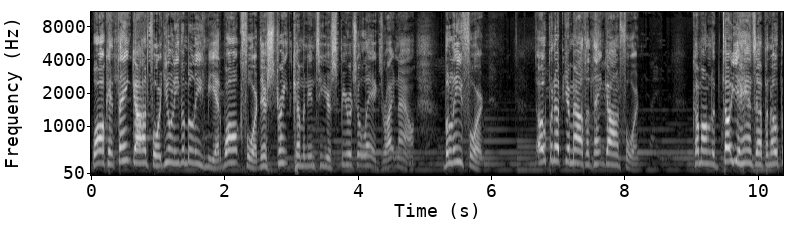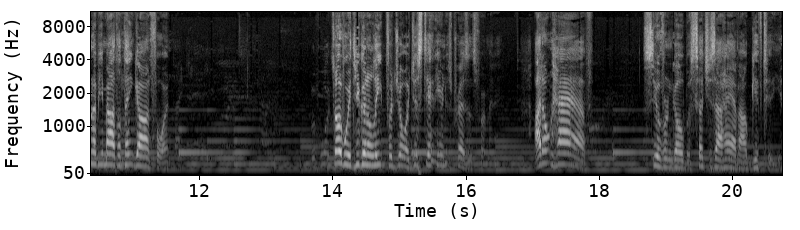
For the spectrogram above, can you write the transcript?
Walk and thank God for it. You don't even believe me yet. Walk for it. There's strength coming into your spiritual legs right now. Believe for it. Open up your mouth and thank God for it. Come on, throw your hands up and open up your mouth and thank God for it. It's over with. You're going to leap for joy. Just stand here in His presence for a minute. I don't have silver and gold, but such as I have, I'll give to you.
